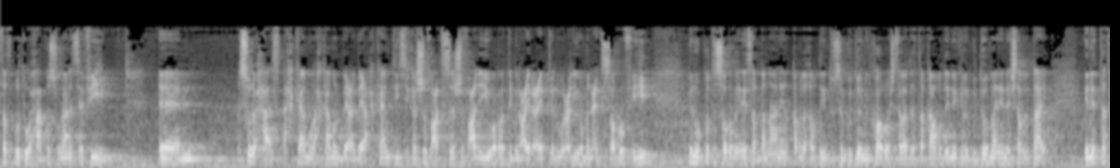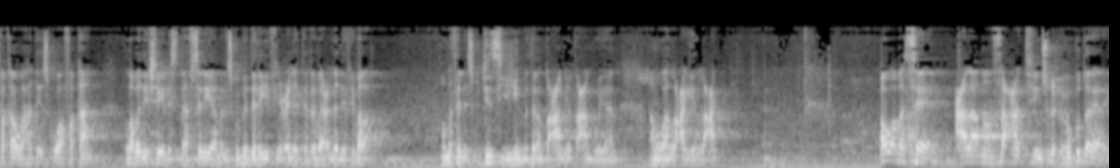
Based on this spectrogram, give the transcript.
Tahbut waxaa ku sugnaanaysa fiihi suluxaas axkaamu axkaamu lbeyc beyc axkaamtiisii ka shufcati sida shufcadii waraddi bilcayb ceybta lagu celiyo wamanci tasarufihi inuu ku tasarufo inaysan bannaanayn qabla qabdi intuusan guddoomin ka hor washtiraadi taqaabud inay kala guddoomaan inay shardi tahay in ittafaqa waa hadday isku waafaqaan labadii shay la isdhaafsanaya ama la isku bedelayay fii cilati riba cilladii ribada oo maalan isku jinsi yihiin maalan acaam iyo acaam weeyaan ama waa lacag iyo lacag aw amase calaa manfacatin sulx wuxuu ku dareeray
